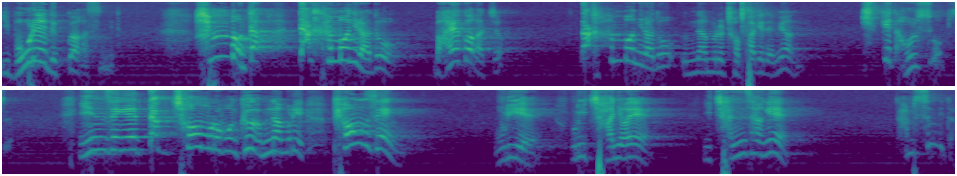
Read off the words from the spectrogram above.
이 모래 늪과 같습니다. 한 번 딱 딱 한 번이라도 마약과 같죠. 딱 한 번이라도 음란물을 접하게 되면 쉽게 나올 수가 없어요. 인생에 딱 처음으로 본 그 음란물이 평생 우리의 우리 자녀의 이 잔상에 남습니다.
